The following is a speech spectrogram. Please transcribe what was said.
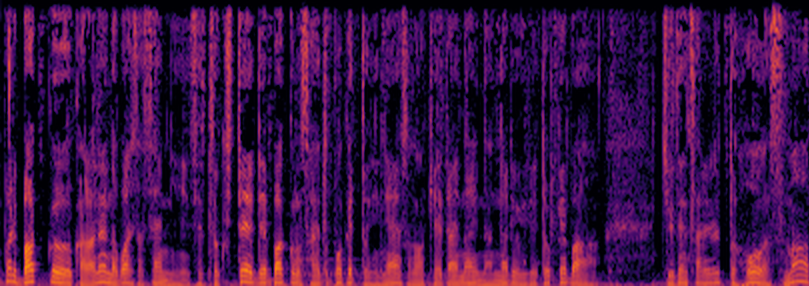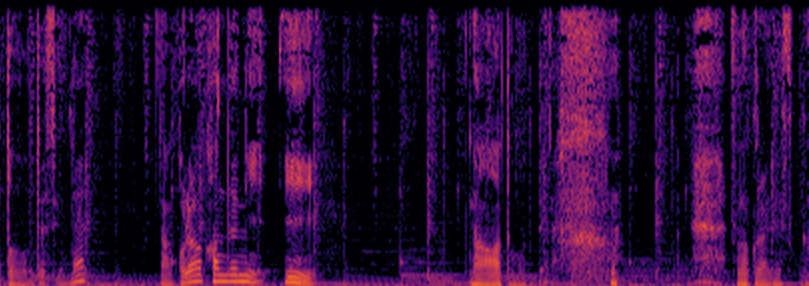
っぱりバッグからね伸ばした線に接続してでバッグのサイドポケットにねその携帯なり何なりを入れておけば充電されるって方がスマートですよね。あこれは完全にいいなぁと思って。そのくらいですか。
